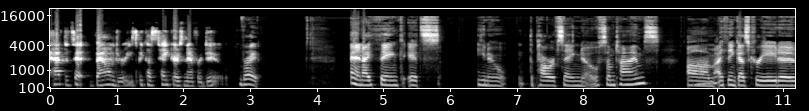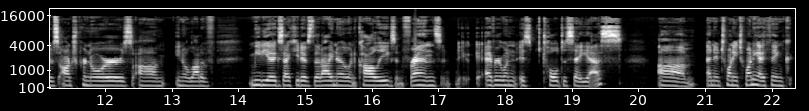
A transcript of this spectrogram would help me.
have to set boundaries because takers never do. Right. And I think it's, you know, the power of saying no sometimes. Um, mm-hmm. I think as creatives, entrepreneurs, um, you know, a lot of media executives that I know and colleagues and friends, everyone is told to say yes. Um, and in 2020, I think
